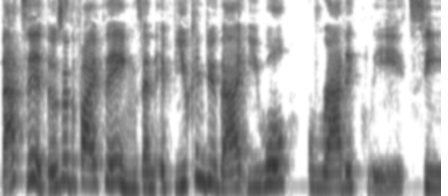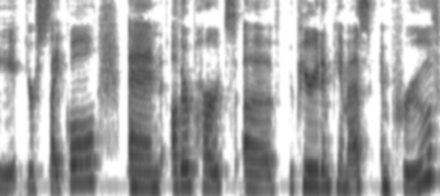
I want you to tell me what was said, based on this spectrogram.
that's it. Those are the five things. And if you can do that, you will radically see your cycle and other parts of your period and PMS improve.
